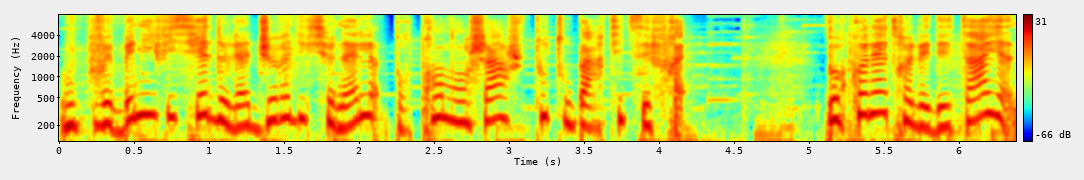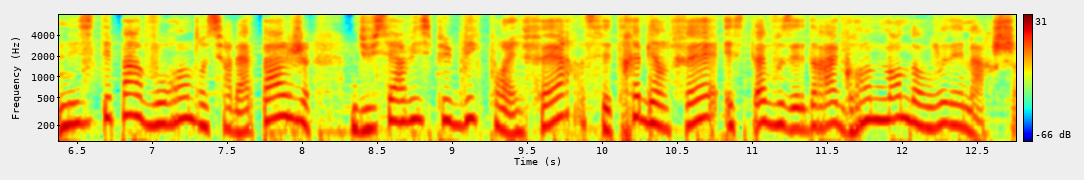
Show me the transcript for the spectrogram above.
vous pouvez bénéficier de l'aide juridictionnelle pour prendre en charge tout ou partie de ces frais. Pour connaître les détails, n'hésitez pas à vous rendre sur la page du servicepublic.fr, c'est très bien fait et cela vous aidera grandement dans vos démarches.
